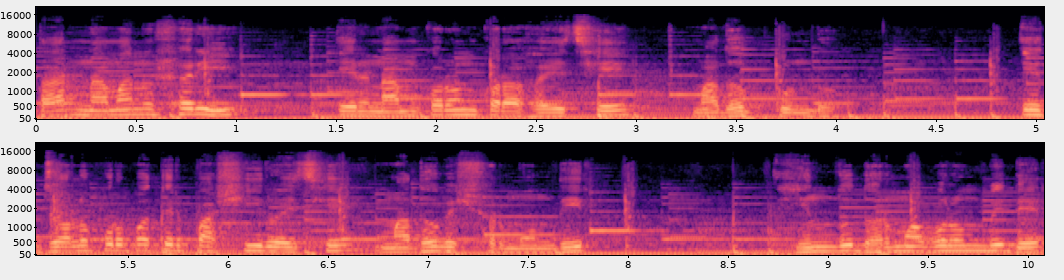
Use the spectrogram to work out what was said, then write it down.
তার নামানুসারেই এর নামকরণ করা হয়েছে মাধবকুণ্ড। এ জলপ্রপাতের পাশেই রয়েছে মাধবেশ্বর মন্দির। হিন্দু ধর্মাবলম্বীদের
